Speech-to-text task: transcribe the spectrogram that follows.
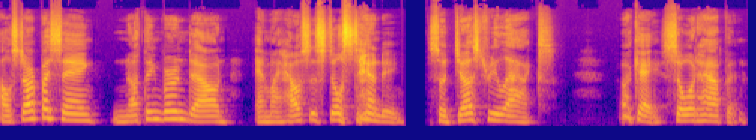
I'll start by saying nothing burned down and my house is still standing. So just relax. Okay, so what happened?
